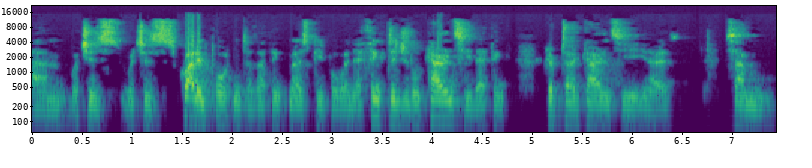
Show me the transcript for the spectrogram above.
um, which is which is quite important. As I think most people, when they think digital currency, they think cryptocurrency. You know, some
